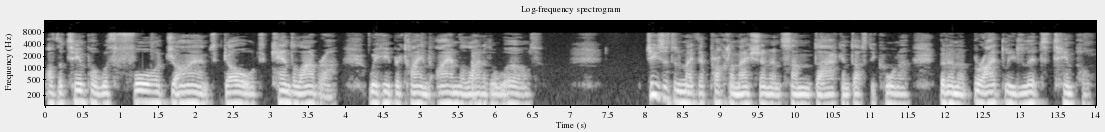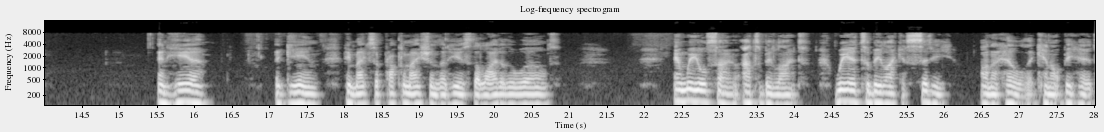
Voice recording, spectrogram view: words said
of the temple with four giant gold candelabra where he proclaimed, I am the light of the world. Jesus didn't make that proclamation in some dark and dusty corner, but in a brightly lit temple. And here, again, he makes a proclamation that he is the light of the world. And we also are to be light. We are to be like a city on a hill that cannot be hid.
